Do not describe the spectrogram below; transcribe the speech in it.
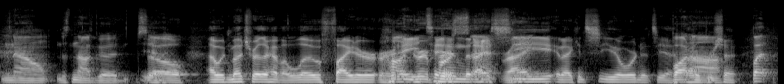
no, it's not good. So. I would much rather have a low fighter or an A10 that I see right? and I can see the ordnance. Yeah, but hundred uh, but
